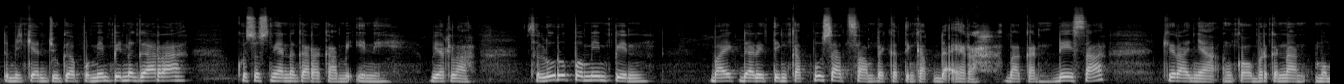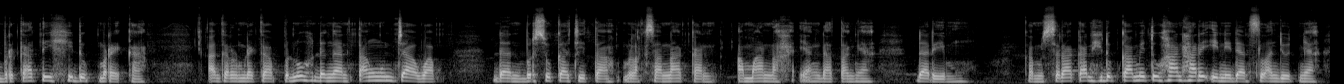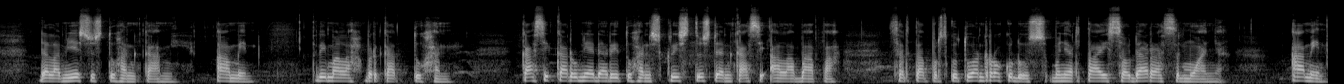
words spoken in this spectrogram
Demikian juga pemimpin negara, khususnya negara kami ini. Biarlah seluruh pemimpin, baik dari tingkat pusat sampai ke tingkat daerah, bahkan desa, kiranya engkau berkenan memberkati hidup mereka, agar mereka penuh dengan tanggung jawab dan bersuka cita melaksanakan amanah yang datangnya darimu. Kami serahkan hidup kami Tuhan hari ini dan selanjutnya dalam Yesus Tuhan kami. Amin. Terimalah berkat Tuhan. Kasih karunia dari Tuhan Yesus Kristus dan kasih Allah Bapa serta persekutuan Roh Kudus menyertai saudara semuanya. Amin.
